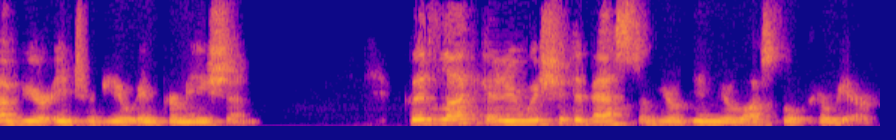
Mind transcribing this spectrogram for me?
of your interview information. Good luck and I wish you the best of your, in your law school career.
